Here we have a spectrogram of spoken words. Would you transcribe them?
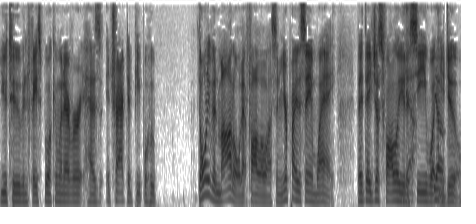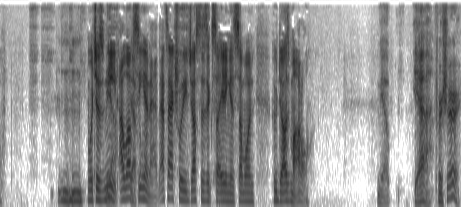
YouTube and Facebook and whatever has attracted people who don't even model that follow us, and you're probably the same way. They they just follow you Yeah. to see what Yep. you do, hmm which is neat. Yeah, I love definitely. seeing that. That's actually just as exciting as someone who does model. Yep. Yeah, for sure.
